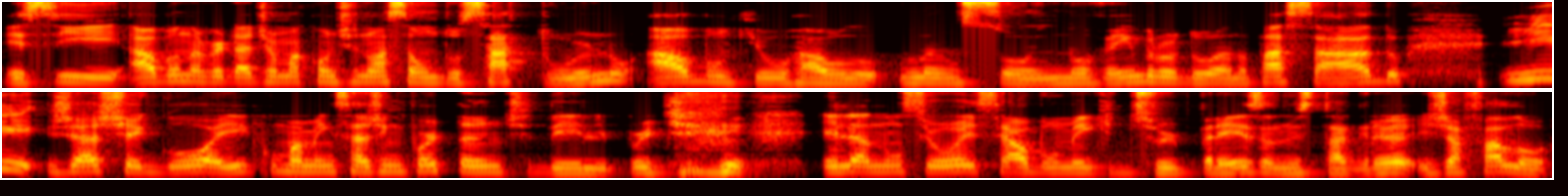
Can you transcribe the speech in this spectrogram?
Esse álbum, na verdade, é uma continuação do Saturno, álbum que o Raul lançou em novembro do ano passado, e já chegou aí com uma mensagem importante dele, porque ele anunciou esse álbum meio que de surpresa no Instagram e já falou:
